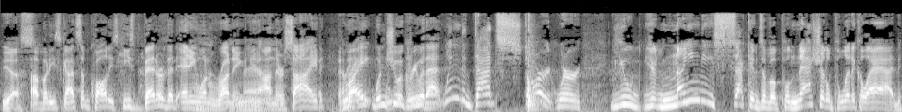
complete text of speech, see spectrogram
Yes. uh, but he's got some qualities. He's better than anyone running man. on their side, I mean, right? Wouldn't you agree with that? When did that start? Where you you 90 seconds of a pol- national political ad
